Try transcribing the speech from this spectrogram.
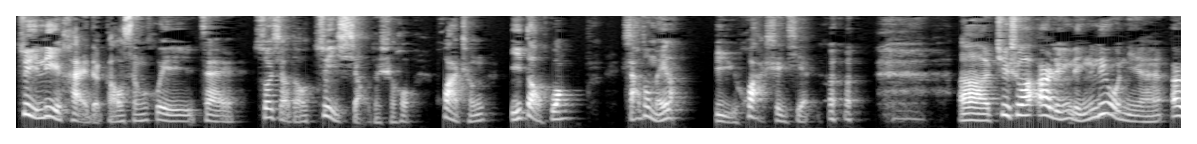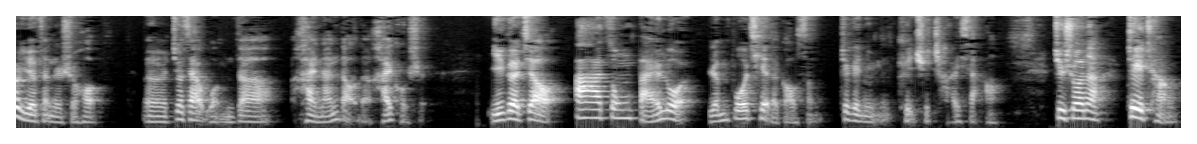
最厉害的高僧会在缩小到最小的时候，化成一道光，啥都没了，羽化升仙。啊，据说二零零六年二月份的时候，呃，就在我们的海南岛的海口市，一个叫阿宗白洛仁波切的高僧，这个你们可以去查一下啊。据说呢，这场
